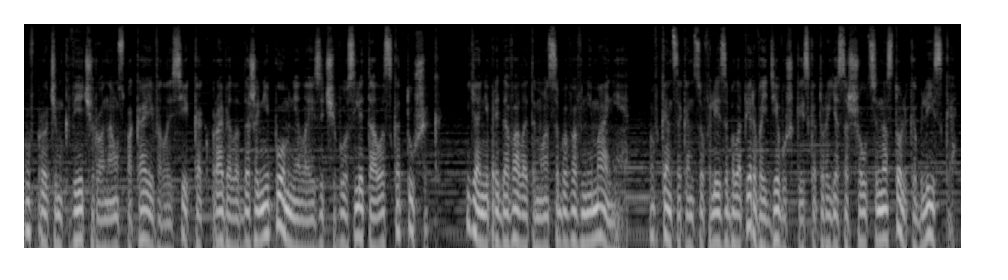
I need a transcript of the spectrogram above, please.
Впрочем, к вечеру она успокаивалась и, как правило, даже не помнила, из-за чего слетала с катушек. Я не придавал этому особого внимания. В конце концов, Лиза была первой девушкой, с которой я сошелся настолько близко –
